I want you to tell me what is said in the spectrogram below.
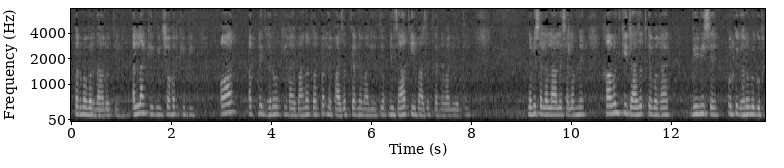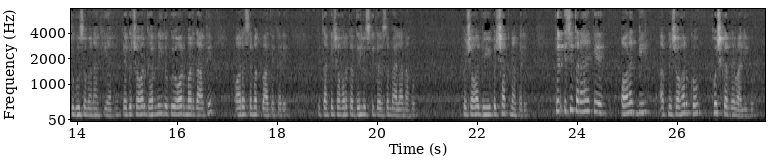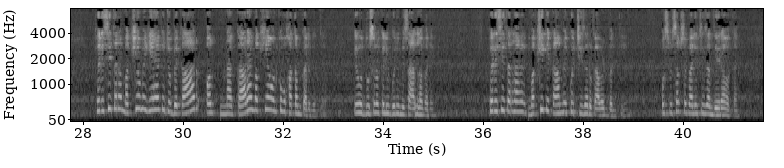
فرما بردار ہوتی ہیں۔ اللہ کی بھی، شوہر کی بھی۔ اور اپنے گھروں کی غائبانہ طور پر حفاظت کرنے والی ہوتی ہے اپنی ذات کی حفاظت کرنے والی ہوتی ہے نبی صلی اللہ علیہ وسلم نے خاوند کی اجازت کے بغیر بیوی سے ان کے گھروں میں گفتگو سے منع کیا ہے کہ اگر شوہر گھر نہیں تو کوئی اور مرد آ کے عورت سے مت باتیں کرے تاکہ شوہر کا دل اس کی طرف سے میلا نہ ہو پھر شوہر بیوی پہ شک نہ کرے۔ پھر اسی طرح ہے کہ عورت بھی اپنے شوہر کو خوش کرنے والی ہو۔ پھر اسی طرح مکھیوں میں یہ ہے کہ جو بیکار اور ناکارا مکھیاں ان کو وہ ختم کر دیتے ہیں کہ وہ دوسروں کے لیے بری مثال نہ بنے۔ پھر اسی طرح مکھی کے کام میں کچھ چیزیں رکاوٹ بنتی ہیں۔ اس میں سب سے پہلی چیز اندھیرا ہوتا ہے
